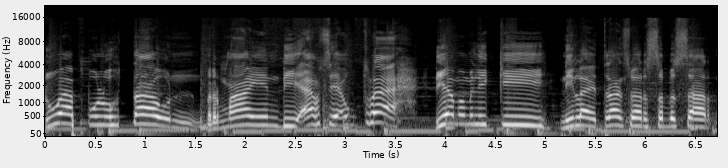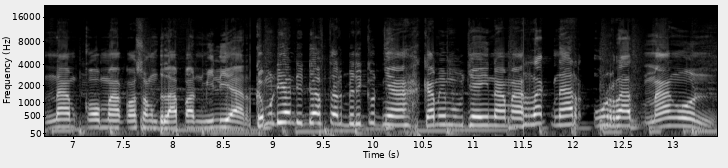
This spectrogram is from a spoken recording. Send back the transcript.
20 tahun bermain di FC Utrecht. Dia memiliki nilai transfer sebesar 6,08 miliar. Kemudian di daftar berikutnya kami mempunyai nama Ragnar Urat Mangun.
